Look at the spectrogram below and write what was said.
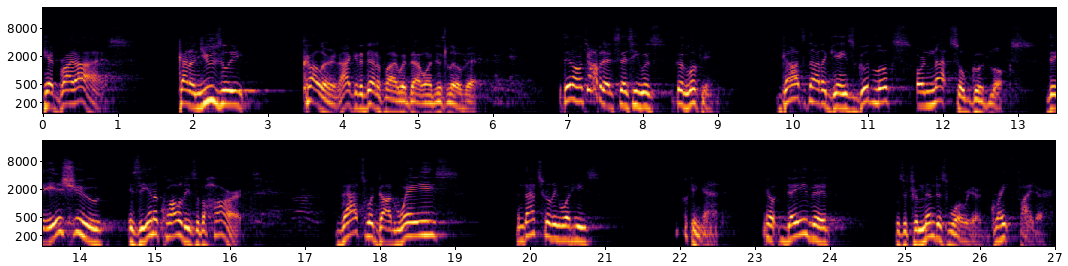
he had bright eyes, kind of unusually colored. I can identify with that one just a little bit. But then on top of that, it says he was good looking. God's not against good looks or not so good looks. The issue is the inequalities of the heart. That's what God weighs, and that's really what he's looking at. You know, David was a tremendous warrior, great fighter.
